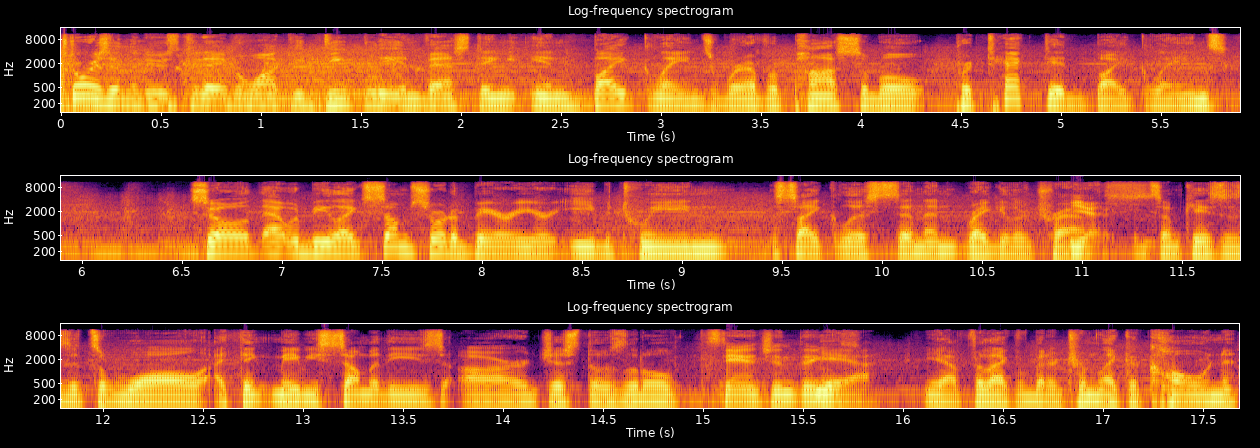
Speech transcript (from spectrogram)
Stories in the news today Milwaukee deeply investing in bike lanes wherever possible, protected bike lanes. So that would be like some sort of barrier E between cyclists and then regular traffic. Yes. In some cases, it's a wall. I think maybe some of these are just those little, Stanchion things? yeah, yeah, for lack of a better term, like a cone.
